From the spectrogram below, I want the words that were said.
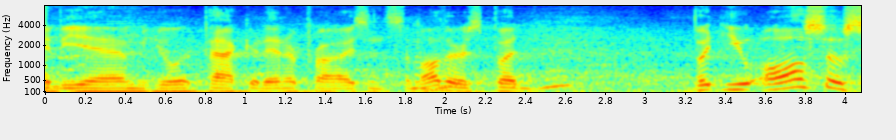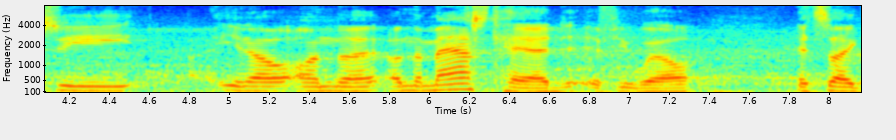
IBM, Hewlett Packard Enterprise, and some mm -hmm. others. But, mm -hmm. but you also see you know, on the, on the masthead, if you will, it's like,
